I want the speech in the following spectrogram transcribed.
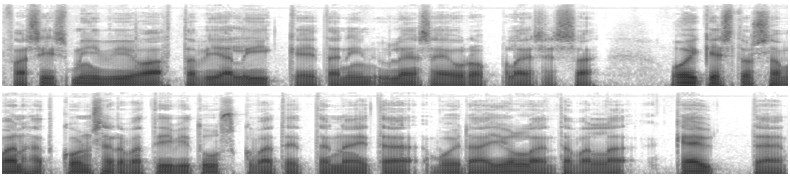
fasismiin vivahtavia liikkeitä, niin yleensä eurooppalaisessa oikeistossa vanhat konservatiivit uskovat, että näitä voidaan jollain tavalla käyttää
